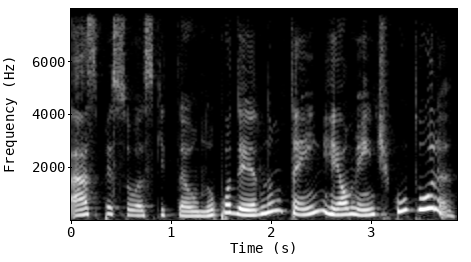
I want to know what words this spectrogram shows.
as pessoas que estão no poder não têm realmente cultura.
